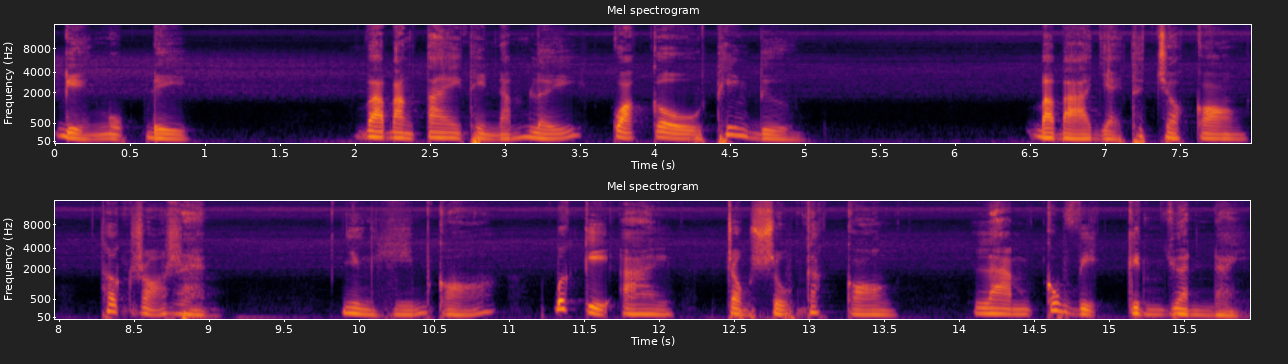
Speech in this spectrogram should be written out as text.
địa ngục đi và bàn tay thì nắm lấy quả cầu thiên đường. Bà bà giải thích cho con thật rõ ràng, nhưng hiếm có bất kỳ ai trong số các con làm công việc kinh doanh này.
